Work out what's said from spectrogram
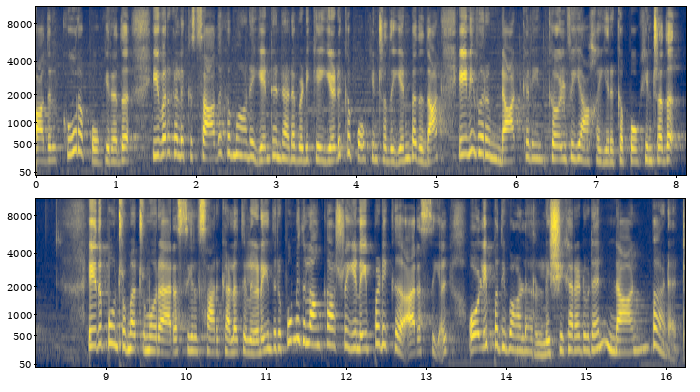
பதில் கூறப்போகிறது? இவர்களுக்கு சாதகமான என்ன நடவடிக்கை எடுக்கப் போகின்றது என்பதுதான் இனிவரும் நாட்களின் கேள்வியாக இருக்கப் போகின்றது. இதுபோன்று மற்றும் ஒரு அரசியல் சார் களத்தில் இணைந்திருப்போம். இது லங்காஸ்ரீயின் இப்படிக்கு அரசியல் ஒளிப்பதிவாளர் லிஷிகரனுடன் நான் பனட்.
